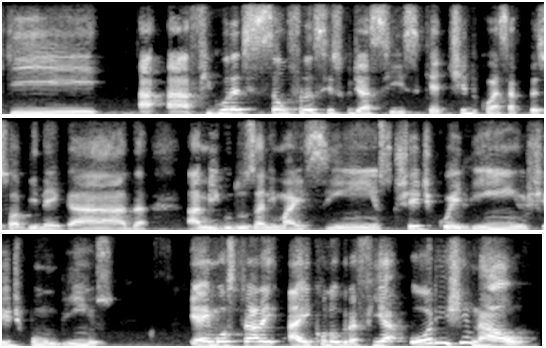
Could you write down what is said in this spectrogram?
que a, a, figura de São Francisco de Assis, que é tido com essa pessoa abnegada, amigo dos animaizinhos, cheio de coelhinhos, cheio de pombinhos, e aí mostrar a iconografia original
